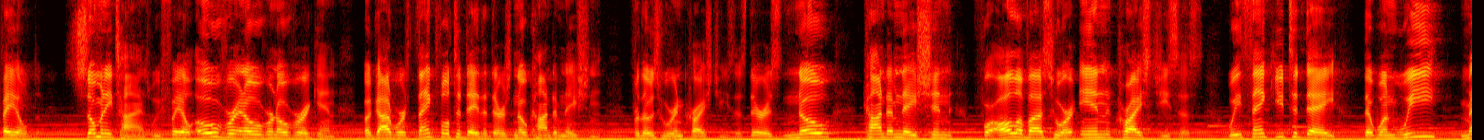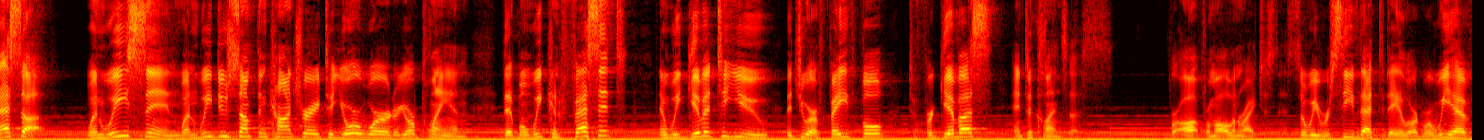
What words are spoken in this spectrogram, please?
failed so many times. We fail over and over and over again. But God, we're thankful today that there is no condemnation for those who are in Christ Jesus. There is no condemnation for all of us who are in Christ Jesus. We thank you today that when we mess up, when we sin, when we do something contrary to your word or your plan, that when we confess it and we give it to you, that you are faithful to forgive us and to cleanse us all, from all unrighteousness. So we receive that today, Lord, where we have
